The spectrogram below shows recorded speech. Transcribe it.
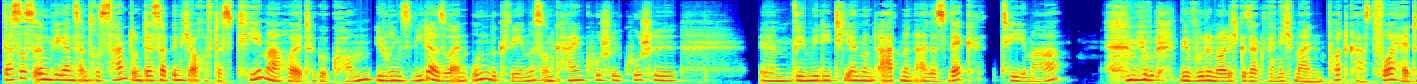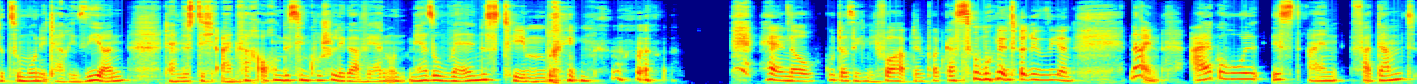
das ist irgendwie ganz interessant und deshalb bin ich auch auf das Thema heute gekommen. Übrigens wieder so ein unbequemes und kein Kuschel-Kuschel, ähm, wir meditieren und atmen alles weg Thema, Mir, mir wurde neulich gesagt, wenn ich meinen Podcast vorhätte zu monetarisieren, dann müsste ich einfach auch ein bisschen kuscheliger werden und mehr so Wellness-Themen bringen. Hell no. Gut, dass ich nicht vorhab, den Podcast zu monetarisieren. Nein, Alkohol ist ein verdammt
